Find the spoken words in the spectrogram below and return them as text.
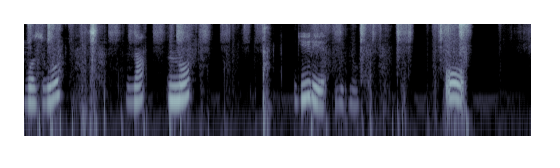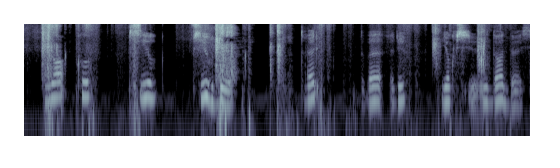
повозло на но деревню. О, як всіх, всігда. Двері, двері, як всегда десь.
